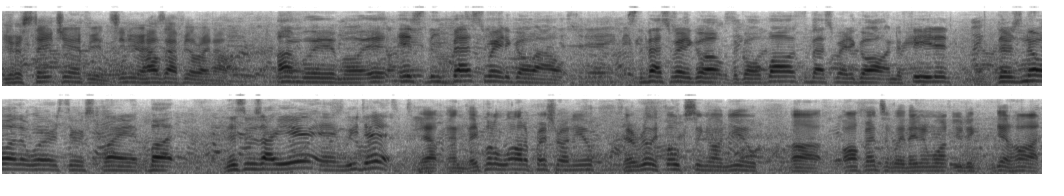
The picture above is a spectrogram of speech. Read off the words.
you're a state champion, senior. How's that feel right now? Unbelievable. It, it's the best way to go out. It's the best way to go out with the gold ball. It's the best way to go out undefeated. There's no other words to explain it, but this was our year and we did it. Yeah, and they put a lot of pressure on you. They're really focusing on you uh, offensively. They didn't want you to get hot.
